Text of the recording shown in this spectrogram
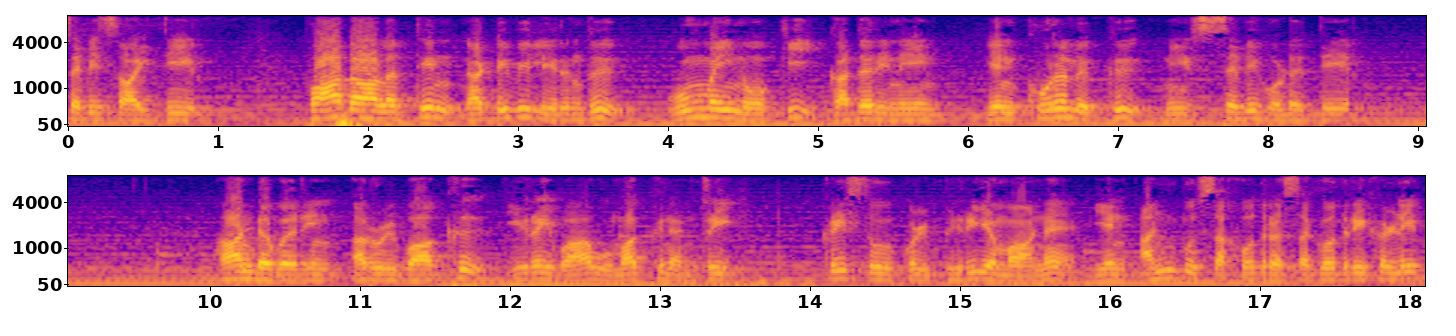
செவிசாய்த்தீர். பாதாளத்தின் நடுவில் இருந்து உம்மை நோக்கி கதறினேன். என் குரலுக்கு நீர் செவி கொடுத்தீர். ஆண்டவரின் அருள்வாக்கு இறைவா உமக்கு நன்றி. கிறிஸ்துவுக்குள் பிரியமான என் அன்பு சகோதர சகோதரிகளே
